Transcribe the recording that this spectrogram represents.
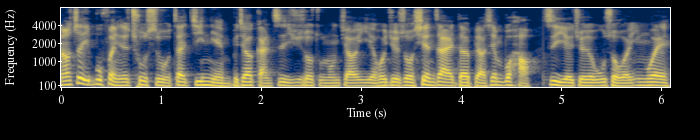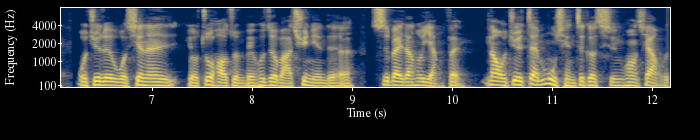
然后这一部分也是促使我在今年比较敢自己去做主动交易，也会觉得说现在的表现不好，自己也觉得无所谓，因为我觉得我现在有做好准备，或者把去年的失败当做养分。那我觉得在目前这个情况下，我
